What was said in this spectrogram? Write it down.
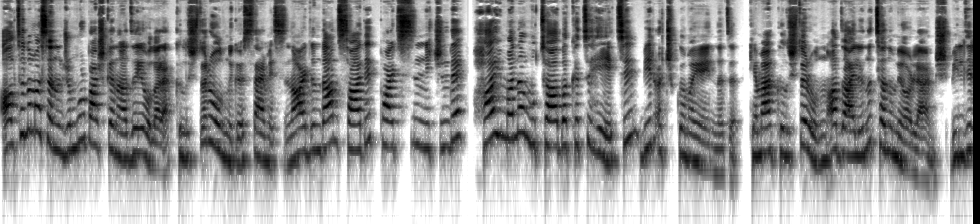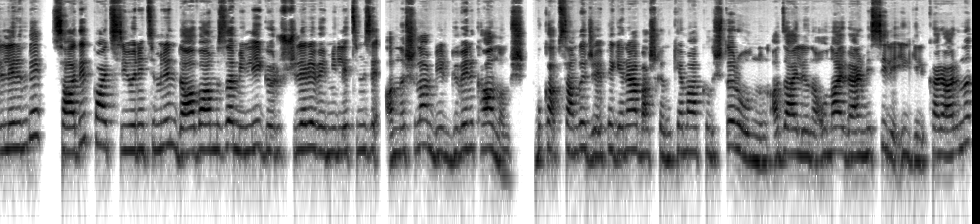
Altılı Masa'nın Cumhurbaşkanı adayı olarak Kılıçdaroğlu'nu göstermesinin ardından Saadet Partisi'nin içinde Haymana Mutabakatı heyeti bir açıklama yayınladı. Kemal Kılıçdaroğlu'nun adaylığını tanımıyorlarmış. Bildirilerinde Saadet Partisi yönetiminin davamıza, milli görüşçülere ve milletimize anlaşılan bir güveni kalmamış. Bu kapsamda CHP Genel Başkanı Kemal Kılıçdaroğlu'nun adaylığına onay vermesiyle ilgili kararını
